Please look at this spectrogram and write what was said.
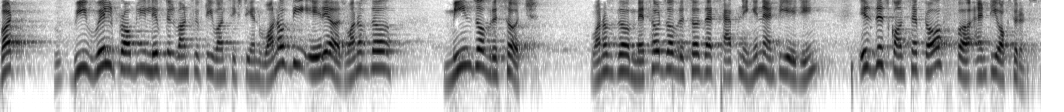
But we will probably live till 150, 160. And one of the areas, one of the means of research, one of the methods of research that's happening in anti-aging is this concept of uh, antioxidants.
